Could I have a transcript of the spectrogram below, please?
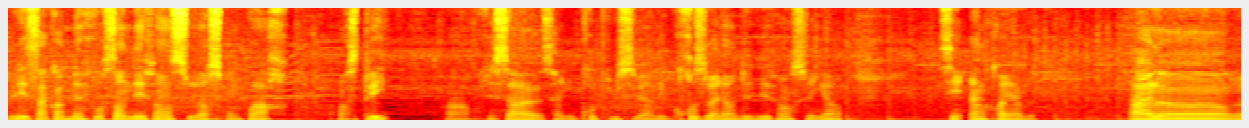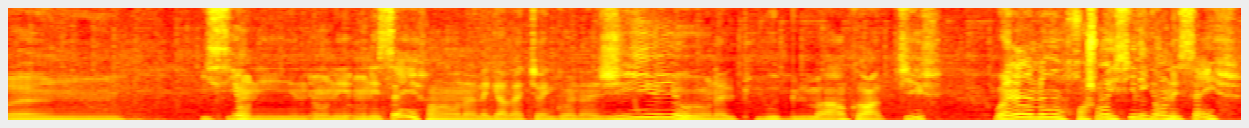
Les 59% de défense lorsqu'on part en SP. Après ça, euh, ça nous propulse vers des grosses valeurs de défense les gars. C'est incroyable. Alors... Ici, on est, on est, on est safe. Hein. On a la garde active avec Gonaji. On a le pivot de Bulma encore actif. Ouais, non, non. Franchement, ici, les gars, on est safe.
